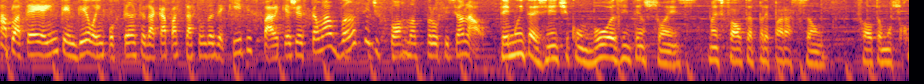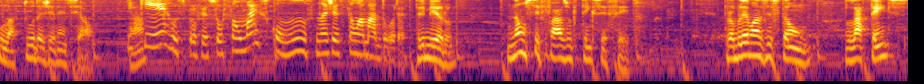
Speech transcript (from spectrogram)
A plateia entendeu a importância da capacitação das equipes para que a gestão avance de forma profissional. Tem muita gente com boas intenções, mas falta preparação, falta musculatura gerencial. Tá? E que erros, professor, são mais comuns na gestão amadora? Primeiro, não se faz o que tem que ser feito. Problemas estão latentes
